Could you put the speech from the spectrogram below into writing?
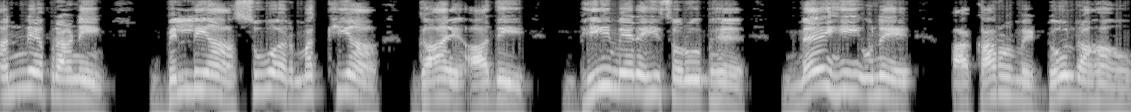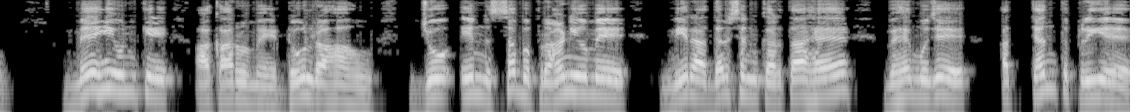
अन्य प्राणी बिल्लियाँ, सुअर, मक्खियाँ, गाय आदि भी मेरे ही स्वरूप हैं। मैं ही उन्हें आकारों में डोल रहा हूँ। मैं ही उनके आकारों में डोल रहा हूँ। जो इन सब प्राणियों में मेरा दर्शन करता है, वह मुझे अत्यंत प्रिय है।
